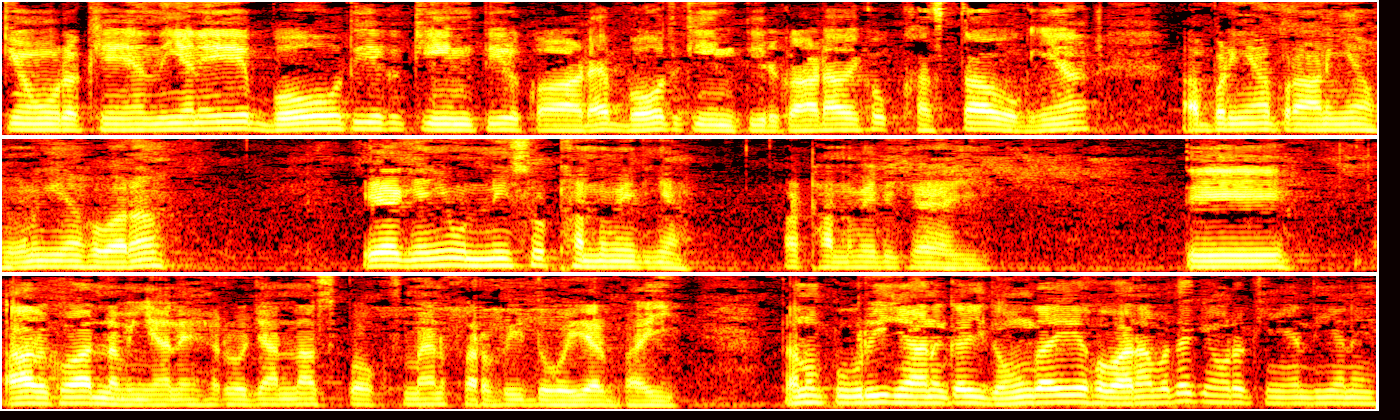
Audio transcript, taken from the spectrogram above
ਕਿਉਂ ਰੱਖੀਆਂ ਜਾਂਦੀਆਂ ਨੇ। ਇਹ ਬਹੁਤ ਹੀ ਇੱਕ ਕੀਮਤੀ ਰਿਕਾਰਡ ਹੈ, ਬਹੁਤ ਕੀਮਤੀ ਰਿਕਾਰਡ। ਆ ਵੇਖੋ ਖਸਤਾ ਹੋ ਗਈਆਂ। ਆ ਬੜੀਆਂ ਪੁਰਾਣੀਆਂ ਹੋਣਗੀਆਂ ਅਖਬਾਰਾਂ। ਇਹ ਹੈਗੀਆਂ ਜੀ 1998 ਦੀਆਂ 98 ਲਿਖਿਆ ਹੈ ਜੀ। ਤੇ ਆਹ ਵੇਖੋ ਆ ਨਵੀਆਂ ਨੇ, ਰੋਜ਼ਾਨਾ ਸਪੋਕਸਮੈਨ ਫਰਵਰੀ 2022 ਤੁਹਾਨੂੰ ਪੂਰੀ ਜਾਣਕਾਰੀ ਦਊਂਗਾ, ਇਹ ਅਖਬਾਰਾਂ ਪਤਾ ਕਿਉਂ ਰੱਖੀਆਂ ਜਾਂਦੀਆਂ ਨੇ?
